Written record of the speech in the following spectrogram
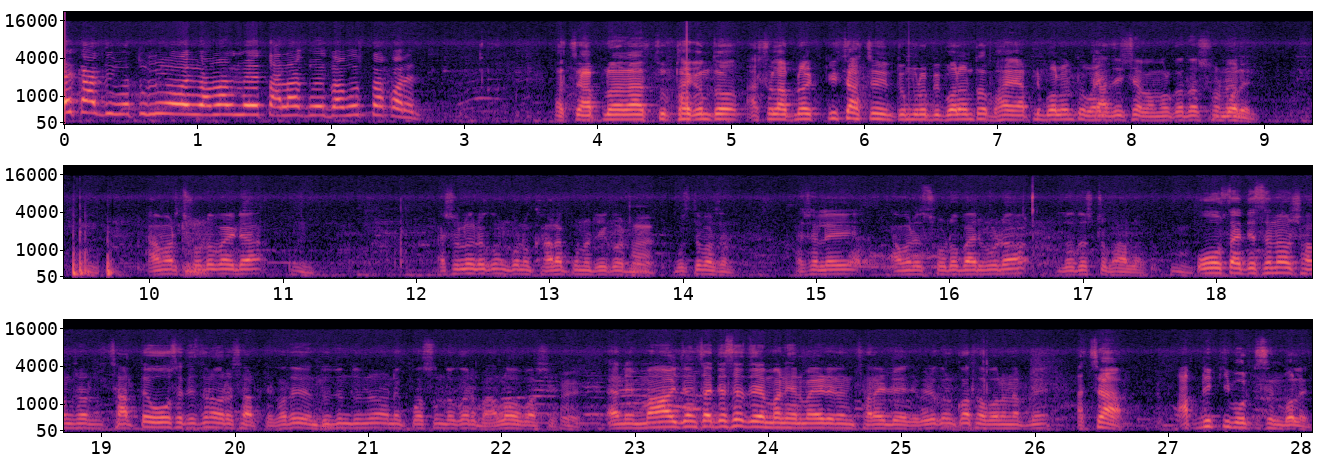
এই কাজ দিবে তুমি ওই আমার মেয়ে তালাক ব্যবস্থা করেন। আচ্ছা আপনারা চুপ থাকেন তো। আসলে আপনারা কি চাচ্ছেন একটু মুরব্বী বলেন তো। ভাই আপনি বলেন তো ভাই। কাজী সাহেব আমার কথা শোনেন। বলেন। আমার ছোট ভাইটা আসলে এরকম কোনো খারাপ কোনো রেকর্ড নেই হ্যাঁ। বুঝতে পারছেন? আসলে আমার ছোট ভাইয়ের বউটা যথেষ্ট ভালো। ও চাইতেছে না সংসার ছাড়তে ও চাইতেছে না ওরা ছাড়তে। কথা বলেন, দুজন দুজন অনেক পছন্দ করে ভালোবাসে হ্যাঁ। মানে মা ওইজন চাইতেছে যে মানে হের মায়ের ছাড়াই লয়ে যাবে। এরকম কথা বলেন আপনি। আচ্ছা আপনি কি বলতেছেন বলেন?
